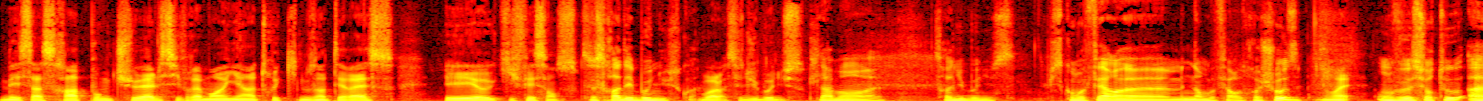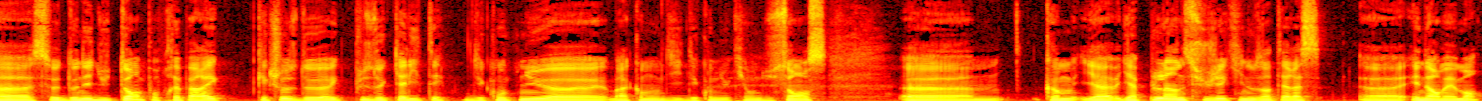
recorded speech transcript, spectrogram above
mais ça sera ponctuel si vraiment il y a un truc qui nous intéresse et euh, qui fait sens. Ce sera des bonus, quoi. Voilà, c'est du bonus. Clairement, euh, ce sera du bonus. Puisqu'on veut faire, euh, maintenant, on veut faire autre chose. Ouais. On veut surtout se donner du temps pour préparer quelque chose de, avec plus de qualité. Des contenus, bah, comme on dit, des contenus qui ont du sens. Comme il y a, y a plein de sujets qui nous intéressent énormément.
